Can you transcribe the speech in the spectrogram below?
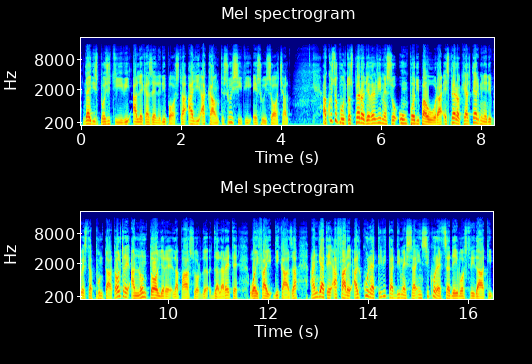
dai dispositivi alle caselle di posta agli account sui siti e sui social. A questo punto spero di avervi messo un po' di paura e spero che al termine di questa puntata, oltre a non togliere la password dalla rete wifi di casa, andiate a fare alcune attività di messa in sicurezza dei vostri dati.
